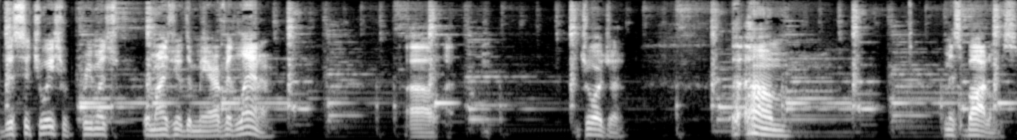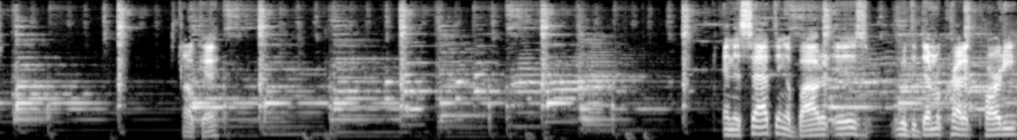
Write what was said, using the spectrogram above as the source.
this situation pretty much reminds me of the mayor of Atlanta, uh, Georgia, Miss Bottoms. Okay. And the sad thing about it is, with the Democratic Party,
